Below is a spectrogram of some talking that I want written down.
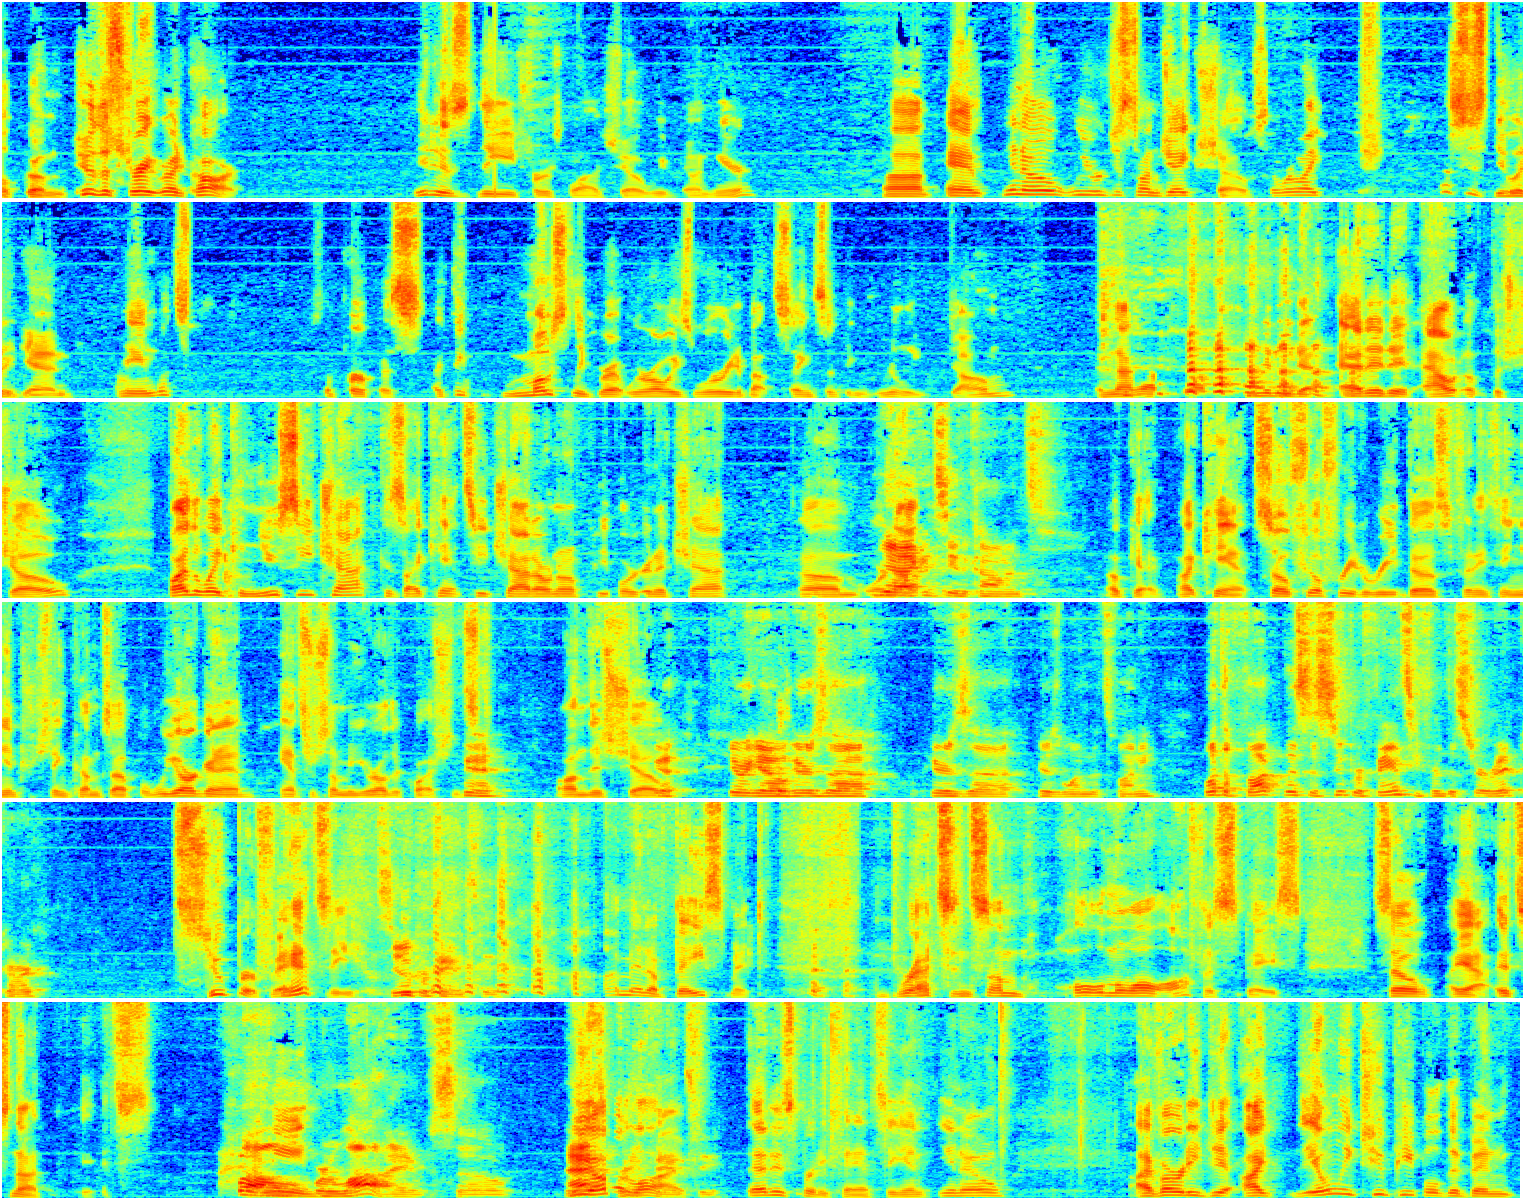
Welcome to the Straight Red Card. It is the first live show we've done here. Uh, and, you know, we were just on Jake's show. So we're like, let's just do it again. I mean, what's, the purpose? I think mostly, Brett, we're always worried about saying something really dumb and not have the opportunity to edit it out of the show. By the way, can you see chat? Because I can't see chat. I don't know if people are going to chat. Um, or yeah, not. I can see the comments. Okay, I can't. So feel free to read those if anything interesting comes up. But we are going to answer some of your other questions on this show. Yeah. Here we go. Here's uh here's uh here's one that's funny. What the fuck? This is super fancy for the Sir Red card. Super fancy. Super fancy. I'm in a basement. Brett's in some hole in the wall office space. So yeah, it's not. It's well, I mean, we're live, so we that's are live. fancy. That is pretty fancy, and you know, I've already did. I the only two people that've been,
